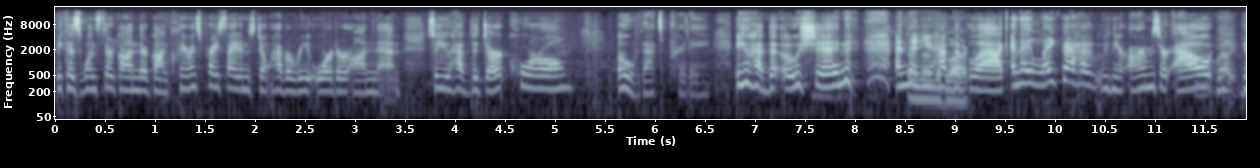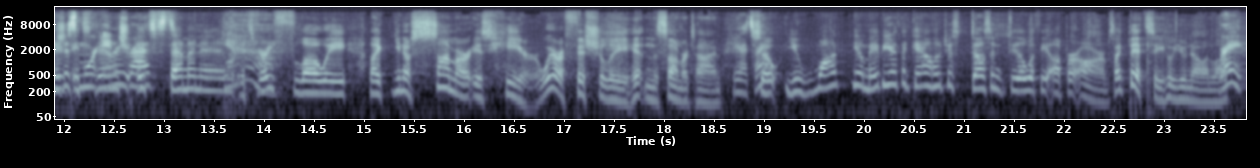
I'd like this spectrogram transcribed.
because once they're gone they're gone clearance price items don't have a reorder on them so you have the dark coral Oh, that's pretty. You have the ocean, and then then you the have the black. black. And I like that how when your arms are out, Well, there's just more very- interest. It's feminine. Yeah. It's very flowy. Like you know, summer is here. We're officially hitting the summertime. Yeah, that's so right. you want, you know, maybe you're the gal who just doesn't deal with the upper arms, like Bitsy, who you know and love. Right.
